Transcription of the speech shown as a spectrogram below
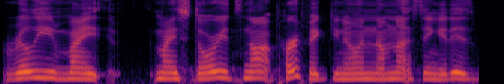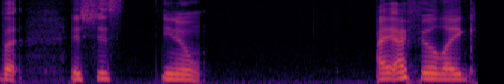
really my my story it's not perfect, you know, and I'm not saying it is, but it's just you know. I I feel like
